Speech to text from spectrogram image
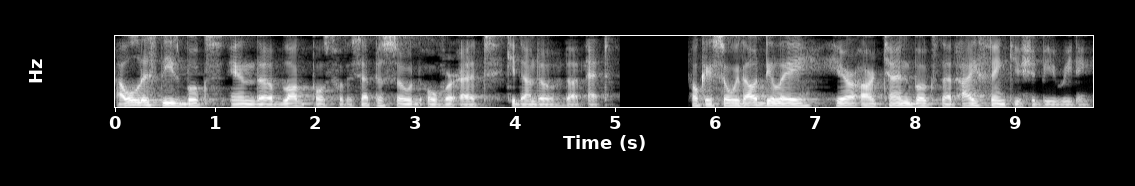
I will list these books in the blog post for this episode over at kidando.net. Okay, so without delay, here are 10 books that I think you should be reading.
